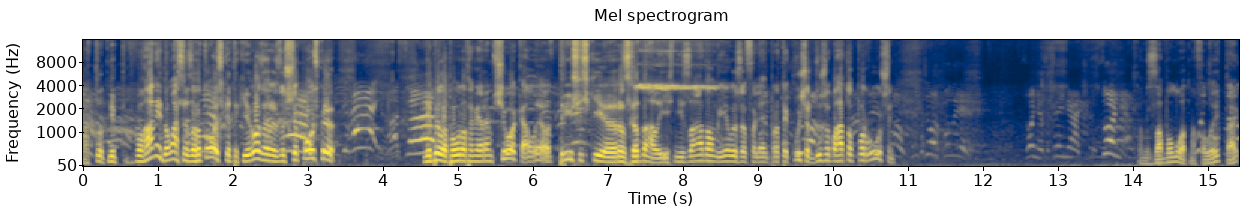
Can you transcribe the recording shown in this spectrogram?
А тут непоганий домашня заготовочка, такий розіграш з Ущаповською. Не била поворотами Яремчук, але от трішечки розгадали їхній задум і вже фалять проти кучер. Дуже багато порушень. Там заболотно фалить, так?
